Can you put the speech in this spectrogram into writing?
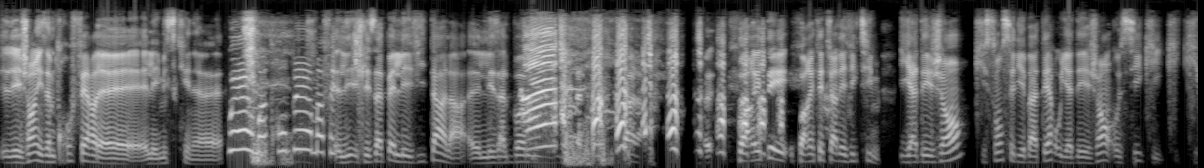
les gens, ils aiment trop faire les, les miskines. Euh, ouais, on m'a trompé, on m'a fait. Je les appelle les Vita, là, les albums. Euh, faut arrêter, faut arrêter de faire les victimes. Il y a des gens qui sont célibataires ou il y a des gens aussi qui, qui, qui,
